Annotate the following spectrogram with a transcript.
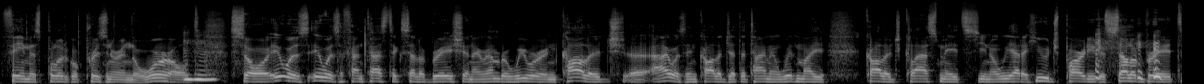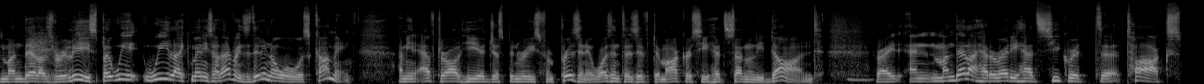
famous political prisoner in the world, so it was it was a fantastic celebration. I remember we were in college. Uh, I was in college at the time, and with my college classmates, you know, we had a huge party to celebrate Mandela's release. But we we like many South Africans didn't know what was coming. I mean, after all, he had just been released from prison. It wasn't as if democracy had suddenly dawned, right? And Mandela had already had secret uh, talks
